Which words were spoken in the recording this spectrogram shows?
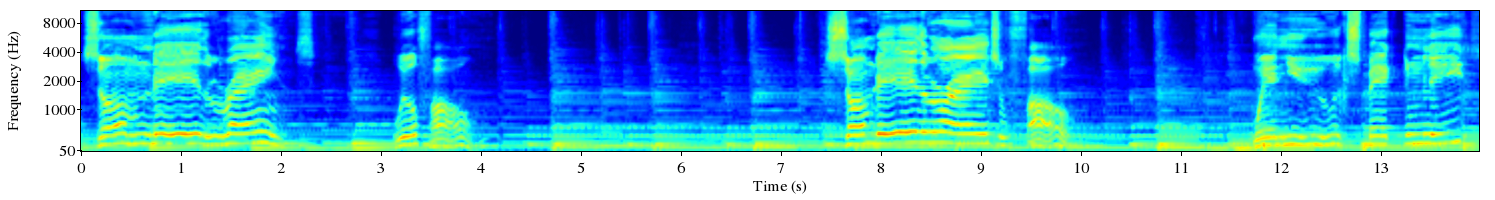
Someday the rains will fall. Someday the rains will fall when you expect them least.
